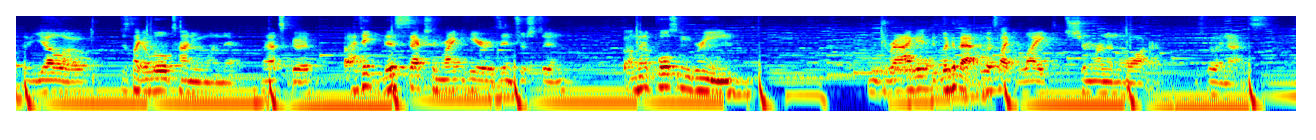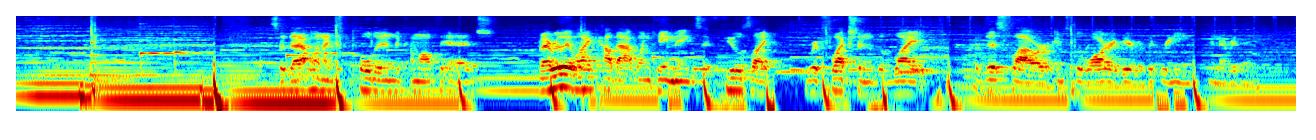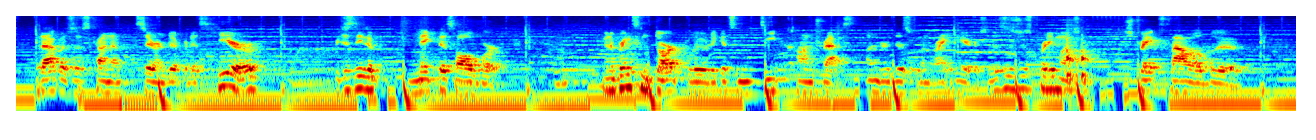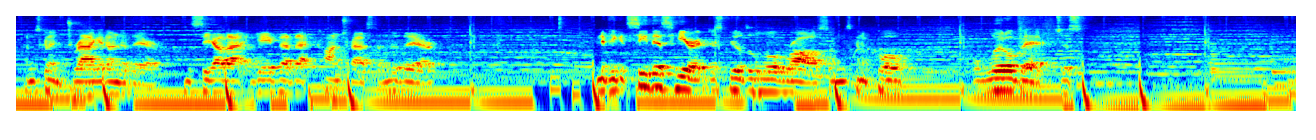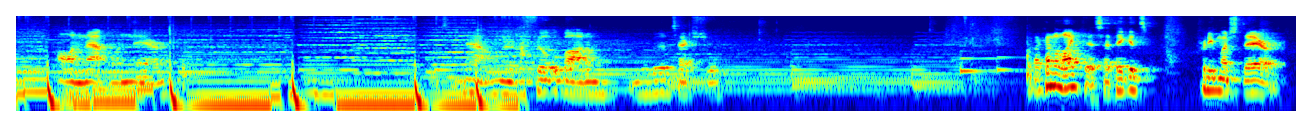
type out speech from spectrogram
of yellow, just like a little tiny one there. That's good. I think this section right here is interesting. I'm gonna pull some green and drag it. Look at that, it looks like light shimmering in the water. It's really nice. So that one I just pulled in to come off the edge. But I really like how that one came in because it feels like reflection of the light of this flower into the water here with the green and everything. That was just kind of serendipitous. Here, we just need to make this all work. I'm gonna bring some dark blue to get some deep contrast under this one right here. So this is just pretty much straight phthalo blue. I'm just gonna drag it under there. You see how that gave that, that contrast under there. And if you can see this here, it just feels a little raw. So I'm just gonna pull a little bit just on that one there. So now I'm gonna fill the bottom, a little bit of texture. I kind of like this. I think it's pretty much there.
